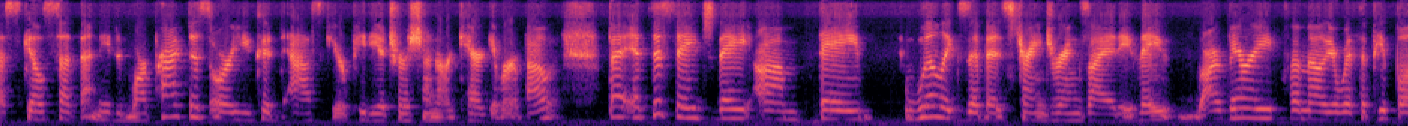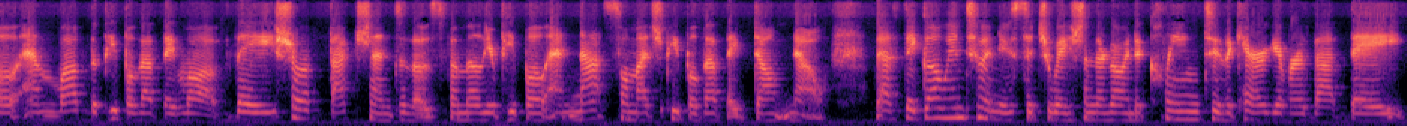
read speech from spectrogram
a skill set that needed more practice, or you could ask your pediatrician or caregiver about. But at this age, they um, they will exhibit stranger anxiety. They are very familiar with the people and love the people that they love. They show affection to those familiar people and not so much people that they don't know. As they go into a new situation, they're going to cling to the caregiver that they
